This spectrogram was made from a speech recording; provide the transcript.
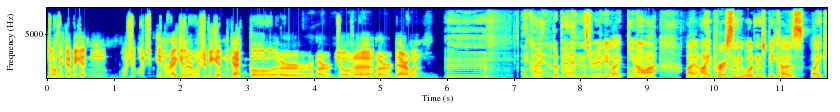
don't think I'd be getting would you would you, in regular would you be getting Gakpo or or Jota or Darwin? Mm, it kind of depends, really. Like you know, I I personally wouldn't because like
